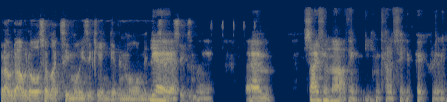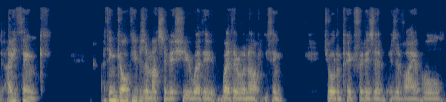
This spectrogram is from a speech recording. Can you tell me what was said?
But I would I would also like to see Moise Kean given more minutes yeah, next yeah. season. Um, aside from that, I think you can kind of take your pick. Really, I think I think goalkeeper's a massive issue. Whether whether or not you think Jordan Pickford is a is a viable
